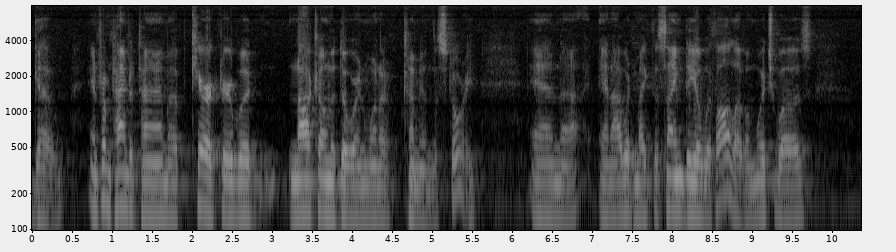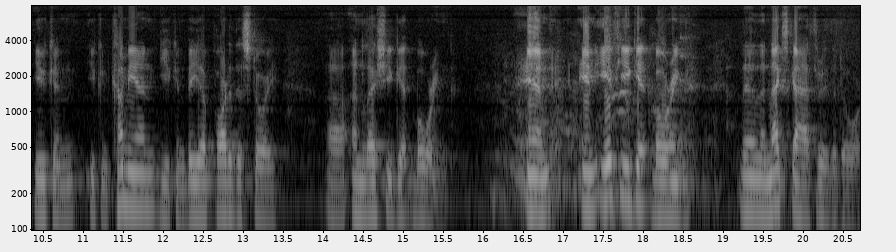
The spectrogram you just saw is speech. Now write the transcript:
go. And from time to time, a character would knock on the door and want to come in the story. And, uh, and I would make the same deal with all of them, which was you can, you can come in, you can be a part of this story, uh, unless you get boring. And, and if you get boring, then the next guy through the door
